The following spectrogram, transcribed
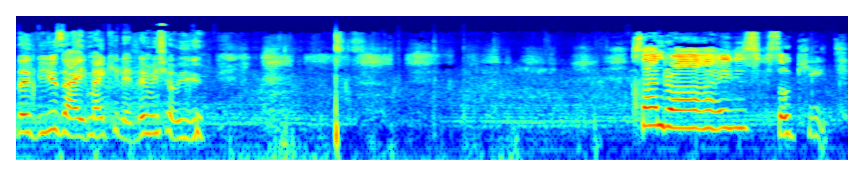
the views are immaculate. Let me show you. Sunrise, so cute.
